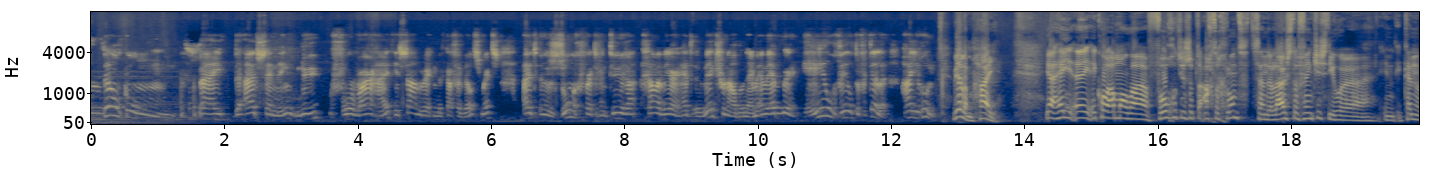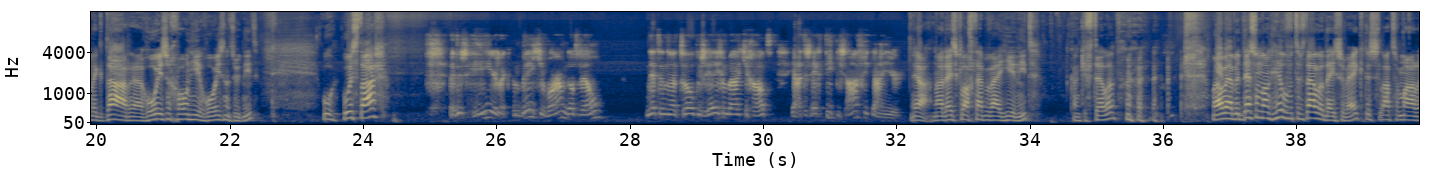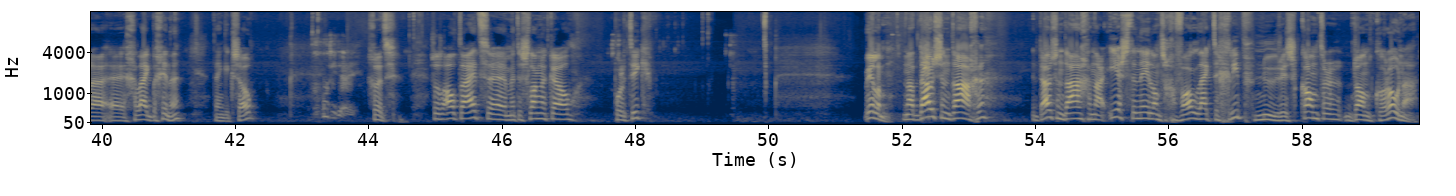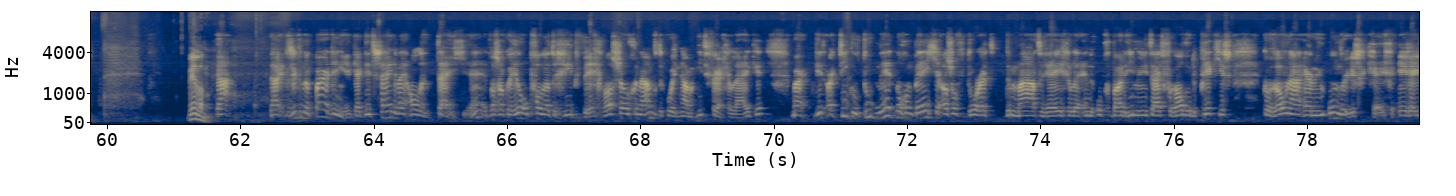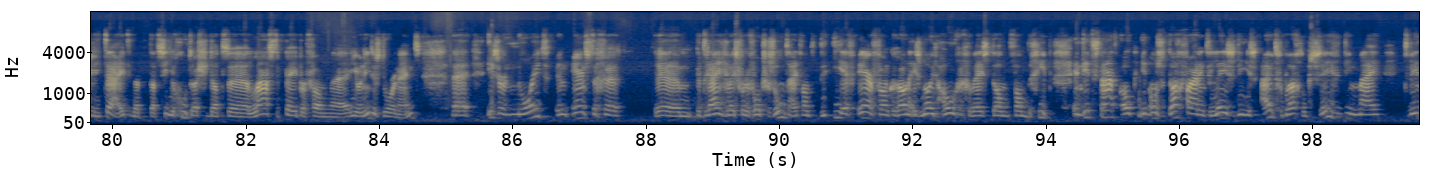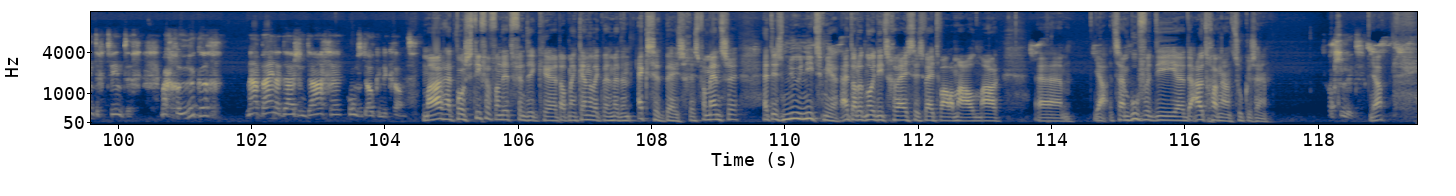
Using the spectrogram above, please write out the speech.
Welkom bij de uitzending nu voor waarheid in samenwerking met Café Weltsmerts. Uit een zonnig Fuerteventura gaan we weer het weekjournaal doornemen. En we hebben weer heel veel te vertellen. Hi Jeroen. Willem, hi. Ja, hey, eh, ik hoor allemaal uh, vogeltjes op de achtergrond. Het zijn de luistervinkjes. Die, uh, in, kennelijk daar hoor je ze gewoon. Hier hoor je ze natuurlijk niet. Hoe, hoe is het daar? Het is heerlijk. Een beetje warm, dat wel net een uh, tropisch regenbuitje gehad. Ja, het is echt typisch Afrika hier. Ja, nou deze klachten hebben wij hier niet. Kan ik je vertellen. maar we hebben desondanks heel veel te vertellen deze week. Dus laten we maar uh, gelijk beginnen. Denk ik zo. Goed idee. Goed. Zoals altijd met de slangenkuil. Politiek. Willem, na duizend dagen Duizend dagen na eerste Nederlandse geval lijkt de griep nu riskanter dan corona. Willem. Ja, nou, er zitten een paar dingen in. Kijk, dit zeiden wij al een tijdje. Hè? Het was ook heel opvallend dat de griep weg was, zogenaamd. Want dan kon je het namelijk niet vergelijken. Maar dit artikel doet net nog een beetje alsof door het, de maatregelen en de opgebouwde immuniteit, vooral door de prikjes, corona er nu onder is gekregen. In realiteit, dat, dat zie je goed als je dat uh, laatste paper van uh, Ioannidis doorneemt, uh, is er nooit een ernstige bedreiging geweest voor de volksgezondheid. Want de IFR van corona is nooit hoger geweest dan van de griep. En dit staat ook in onze dagvaarding te lezen. Die is uitgebracht op 17 mei 2020. Maar gelukkig na bijna duizend dagen komt het ook in de krant. Maar het positieve van dit vind ik uh, dat men kennelijk met een exit bezig is van mensen. Het is nu niets meer. Dat het nooit iets geweest is, weten we allemaal. Maar uh, ja, het zijn boeven die uh, de uitgang aan het zoeken zijn. Absoluut. Ja.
